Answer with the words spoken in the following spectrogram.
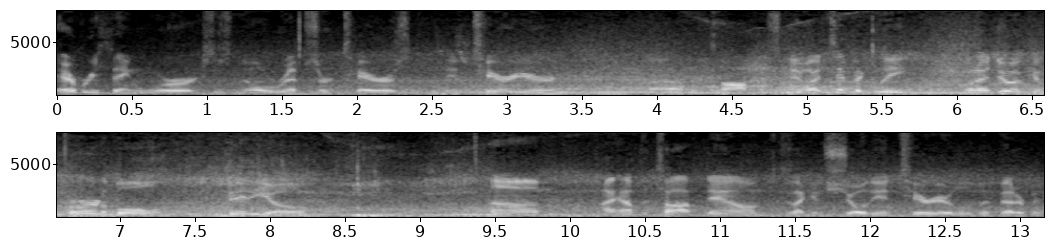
Everything works. There's no rips or tears in the interior. Uh, the top is new. I typically, when I do a convertible video, um, I have the top down because I can show the interior a little bit better, but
